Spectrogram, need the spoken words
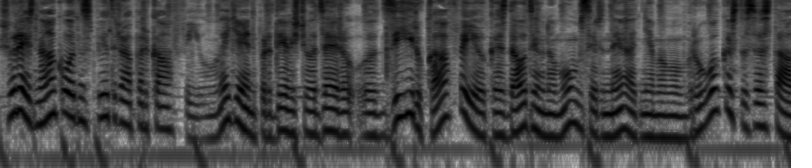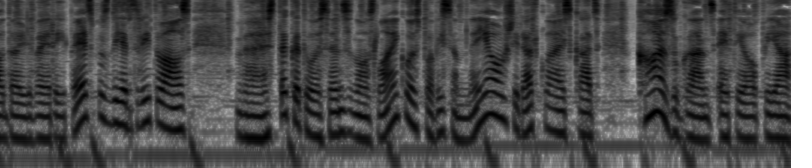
Šoreiz nākotnes pieturā par kafiju un leģenda par dievišķo dzēru, dzīru kafiju, kas daudziem no mums ir neatņemama brokastu sastāvdaļa vai arī pēcpusdienas rituāls, vēsta, ka to senos laikos pavisam nejauši ir atklājis kāds kāzugans Etiopijā.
